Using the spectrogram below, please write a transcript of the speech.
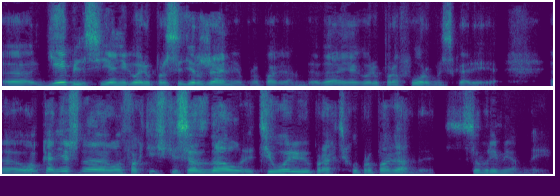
Геббельс, я не говорю про содержание пропаганды, да, я говорю про формы скорее. Э, он, конечно, он фактически создал теорию и практику пропаганды современной.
